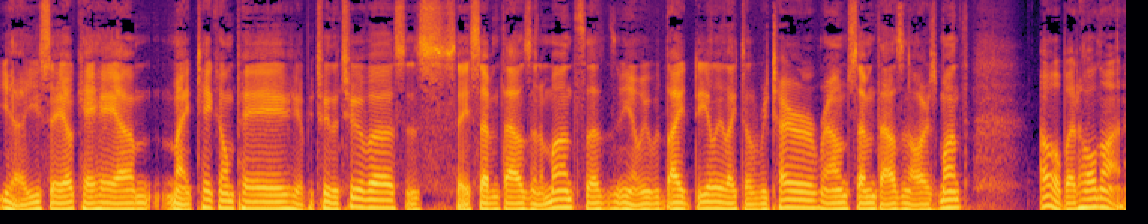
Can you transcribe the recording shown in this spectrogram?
yeah, you say, okay, hey, um, my take-home pay you know, between the two of us is say seven thousand a month. You know, we would ideally like to retire around seven thousand dollars a month. Oh, but hold on,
